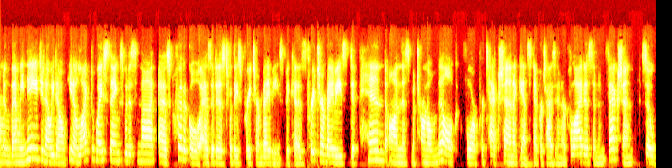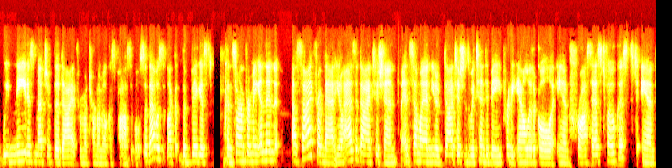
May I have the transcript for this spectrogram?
formula than we need you know we don't you know like to waste things but it's not as critical as it is for these preterm babies because preterm babies depend on this maternal milk for protection against necrotizing enterocolitis and infection. So we need as much of the diet from maternal milk as possible. So that was like the biggest concern for me. And then aside from that, you know, as a dietitian and someone, you know, dietitians, we tend to be pretty analytical and processed focused. And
